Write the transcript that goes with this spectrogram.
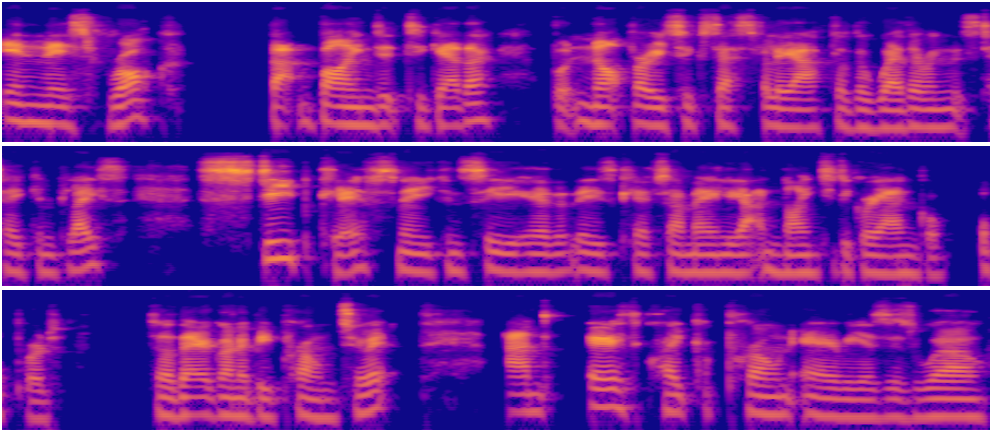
in this rock that bind it together, but not very successfully after the weathering that's taken place. Steep cliffs, now you can see here that these cliffs are mainly at a 90 degree angle upward. So they're going to be prone to it. And earthquake prone areas as well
